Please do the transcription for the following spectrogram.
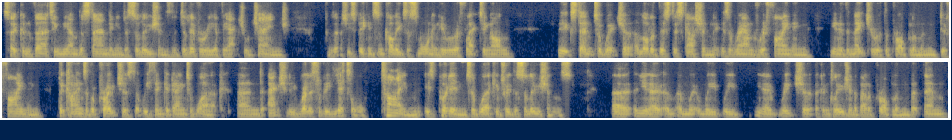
So converting the understanding into solutions the delivery of the actual change. I was actually speaking to some colleagues this morning who were reflecting on the extent to which a, a lot of this discussion is around refining you know the nature of the problem and defining the kinds of approaches that we think are going to work. And actually relatively little time is put into working through the solutions uh, you know and, and we, we you know reach a, a, conclusion about a problem but then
